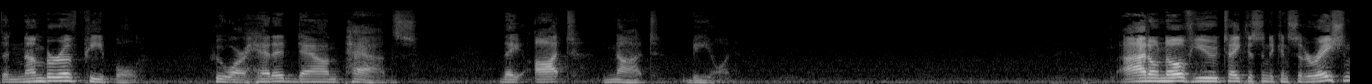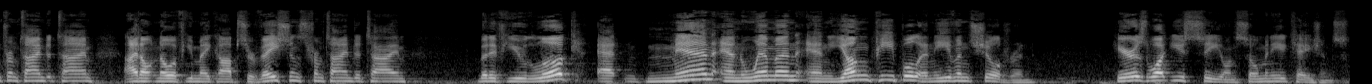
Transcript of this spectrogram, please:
The number of people who are headed down paths they ought not be on. I don't know if you take this into consideration from time to time. I don't know if you make observations from time to time. But if you look at men and women and young people and even children, here is what you see on so many occasions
